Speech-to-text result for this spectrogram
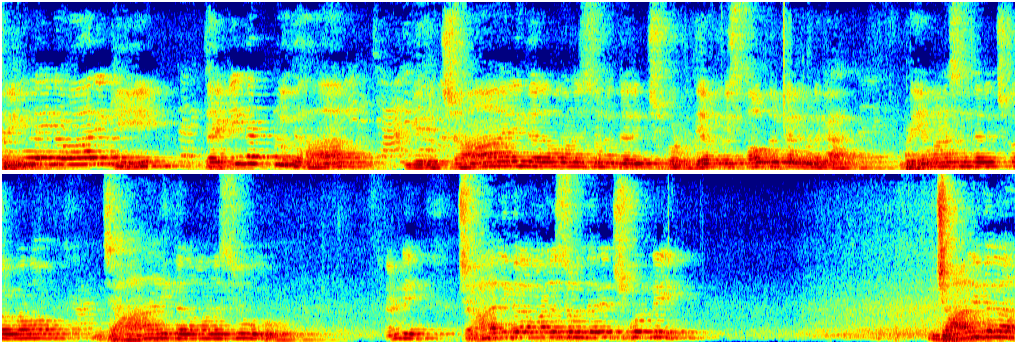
ప్రియులైన వారికి తగినట్లుగా మీరు చాలి గల మనసును ధరించుకోండి. దేవునికి స్తోత్రం కలుగునుగా ఇప్పుడు ఏ మనసును ధరించుకోవాలి మనం? జాలి గల మనసు. అండి జాలి గల మనసును ధరించుకోండి. జాలి గల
